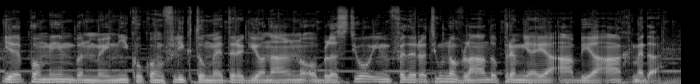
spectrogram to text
je pomemben mejnik v konfliktu med regionalno oblastjo in federativno vlado premijeja Abija Ahmeda.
